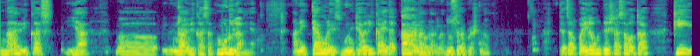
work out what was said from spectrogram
नाविकास या अं, नाविकासात मोडू लागल्या. आणि त्यामुळेच गुंठेवारी कायदा का आणावा लागला? दुसरा प्रश्न. त्याचा पहिला उद्देश असा होता की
